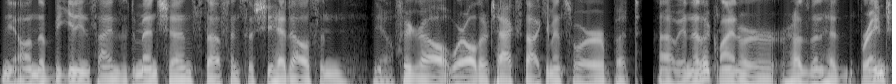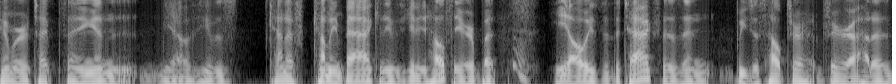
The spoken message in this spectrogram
you know on the beginning signs of dementia and stuff, and so she had to all of a sudden you know figure out where all their tax documents were. But uh, we had another client where her husband had brain tumor type thing, and you know he was kind of coming back and he was getting healthier, but he always did the taxes and we just helped her figure out how to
